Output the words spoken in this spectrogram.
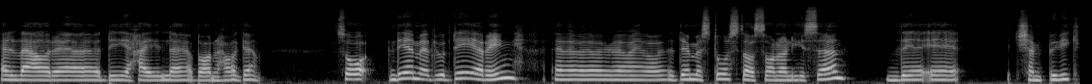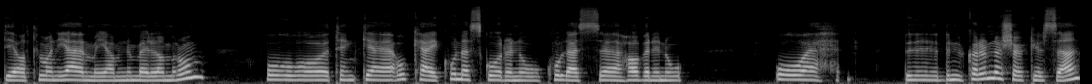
eller det er hele barnehagen. Så det med vurdering, eh, det med ståstedsanalyse, det er kjempeviktig at man gjør med jevne mellomrom. Og tenker OK, hvordan går det nå? Hvordan eh, har vi det nå? Og eh, brukerundersøkelse,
